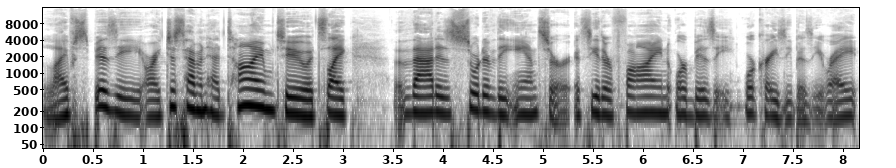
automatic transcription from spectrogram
life's busy. Or I just haven't had time to. It's like that is sort of the answer. It's either fine or busy or crazy busy, right?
